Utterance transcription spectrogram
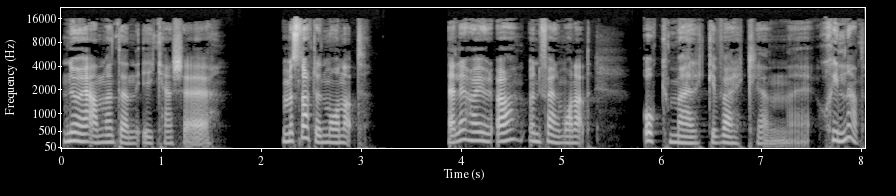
nu har jag använt den i kanske, men snart en månad. Eller har jag, ja, ungefär en månad. Och märker verkligen eh, skillnad.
